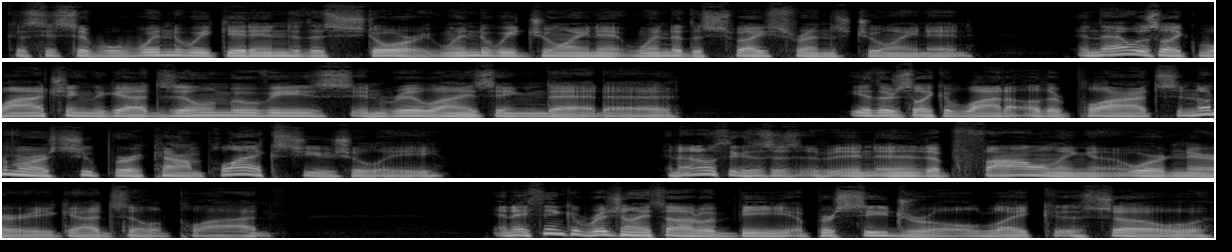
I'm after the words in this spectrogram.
because he said, well, when do we get into this story? When do we join it? When do the Spice Friends join it? And that was like watching the Godzilla movies and realizing that, uh, yeah, there's like a lot of other plots, and none of them are super complex usually. And I don't think this is ended up following an ordinary Godzilla plot. And I think originally I thought it would be a procedural, like so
